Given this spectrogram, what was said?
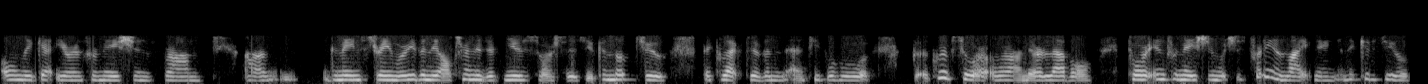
only get your information from um, the mainstream or even the alternative news sources. You can look to the collective and, and people who groups who are, are on their level for information which is pretty enlightening and it gives you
